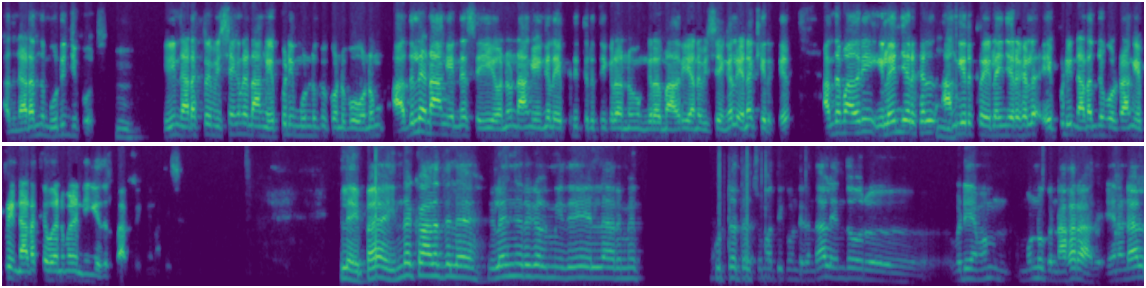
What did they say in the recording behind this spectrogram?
அது நடந்து முடிஞ்சு போச்சு. இனி நடக்கிற விஷயங்களை நாங்க எப்படி முன்னுக்கு கொண்டு போகணும் அதுல நாங்க என்ன செய்யணும் நாங்க எங்களை எப்படி திருத்திக்கணுங்கிற மாதிரியான விஷயங்கள் எனக்கு இருக்கு அந்த மாதிரி இளைஞர்கள். அங்க இருக்கிற இளைஞர்கள் எப்படி நடந்து கொள்றாங்க எப்படி நடக்க வேணும்னு நீங்க எதிர்பார்ப்பீங்க இல்ல இப்ப இந்த காலத்துல இளைஞர்கள் மீது எல்லாருமே குற்றத்தை சுமத்தி கொண்டிருந்தால் எந்த ஒரு விடயமும் முன்னுக்கு நகராது ஏனென்றால்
